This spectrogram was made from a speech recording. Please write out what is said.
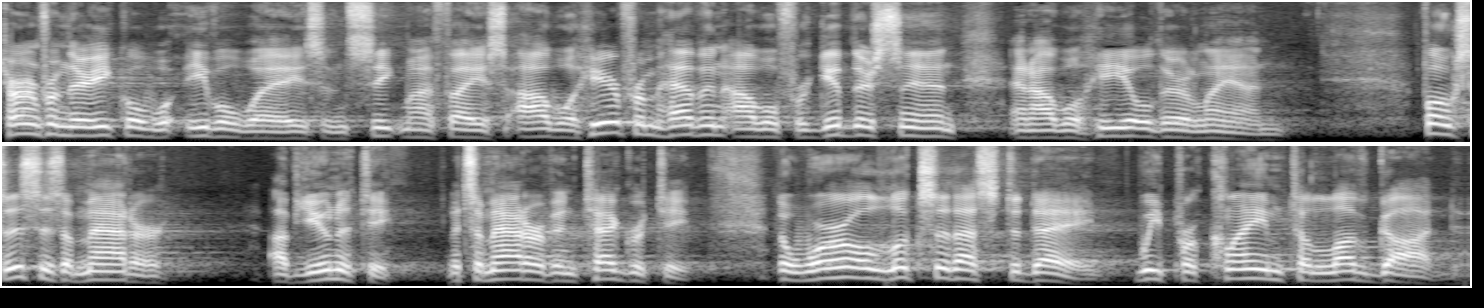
Turn from their equal, evil ways and seek my face. I will hear from heaven, I will forgive their sin, and I will heal their land. Folks, this is a matter of unity. It's a matter of integrity. The world looks at us today. We proclaim to love God.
